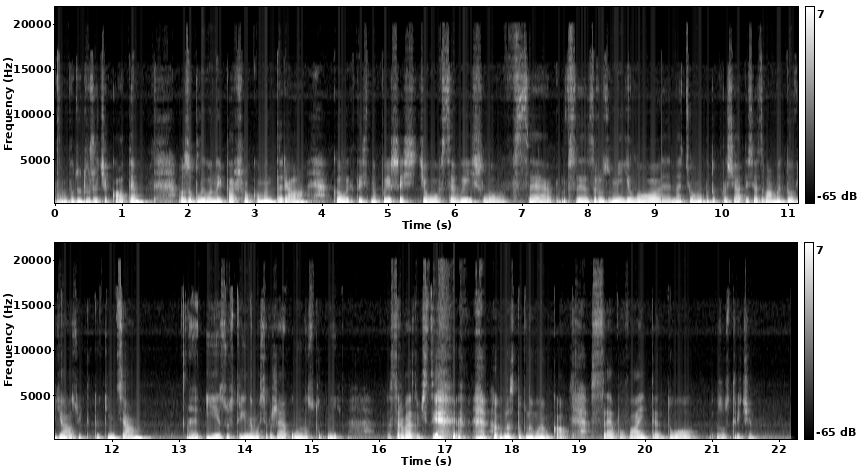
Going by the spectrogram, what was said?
Буду дуже чекати, особливо найпершого коментаря, коли хтось напише, що все вийшло, все, все зрозуміло. Е, На цьому буду прощатися з вами. Дов'язуйте до кінця е, і зустрінемося вже у наступній серветочці, в наступному МК. Все, бувайте, до зустрічі!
